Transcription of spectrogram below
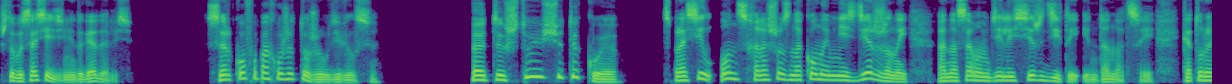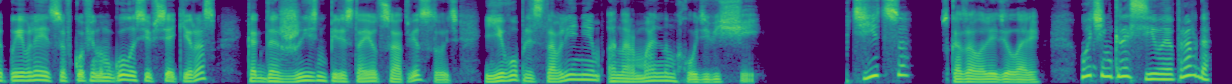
чтобы соседи не догадались. Сэр Кофа, похоже, тоже удивился. «Это что еще такое?» — спросил он с хорошо знакомой мне сдержанной, а на самом деле сердитой интонацией, которая появляется в кофином голосе всякий раз, когда жизнь перестает соответствовать его представлениям о нормальном ходе вещей. «Птица?» — сказала леди Ларри. «Очень красивая, правда?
